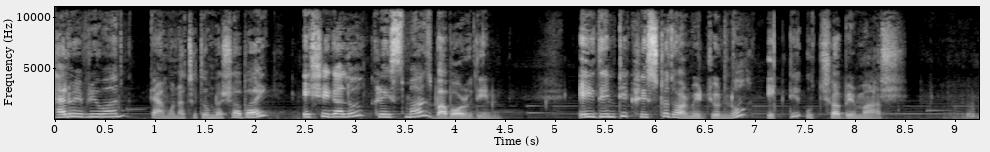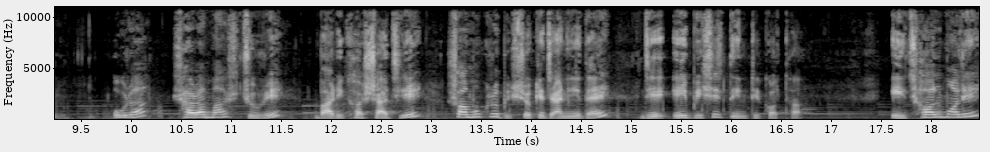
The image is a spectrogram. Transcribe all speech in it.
হ্যালো এভরিওয়ান, কেমন আছো তোমরা সবাই? এসে গেল ক্রিসমাস বা বড়দিন। এই দিনটি খ্রিস্ট ধর্মের জন্য একটি উৎসবের মাস। ওরা সারা মাস জুড়ে বাড়িঘর সাজিয়ে সমগ্র বিশ্বকে জানিয়ে দেয় যে এই বিশেষ দিনটির কথা। এই ঝলমলে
